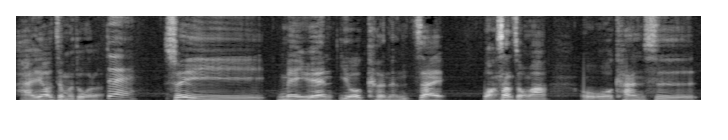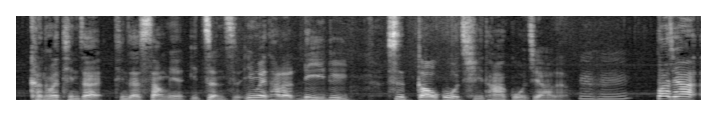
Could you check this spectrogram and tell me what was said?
还要这么多了，对，所以美元有可能在往上走吗？我我看是可能会停在停在上面一阵子，因为它的利率是高过其他国家的，嗯哼，大家。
